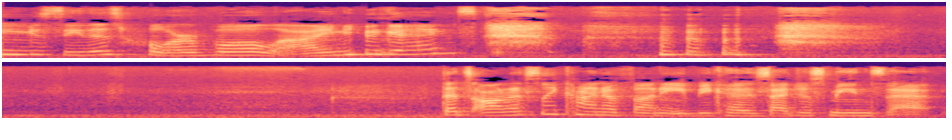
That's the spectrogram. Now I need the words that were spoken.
Can you see this horrible line, you guys? That's honestly kind of funny because that just means that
